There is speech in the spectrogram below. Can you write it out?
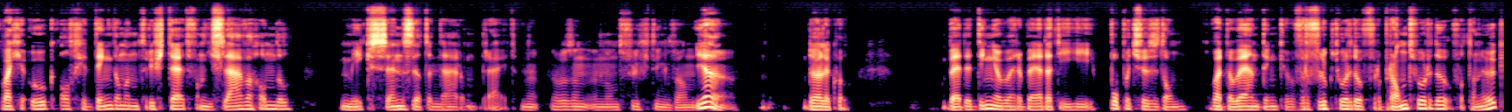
Wat je ook, als je denkt aan een terugtijd van die slavenhandel, makes sense dat het daarom draait. Ja. Dat was een, een ontvluchting van. Ja. Duidelijk wel. Bij de dingen waarbij dat die poppetjes dan, waar dat wij aan denken, vervloekt worden of verbrand worden, of wat dan ook,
